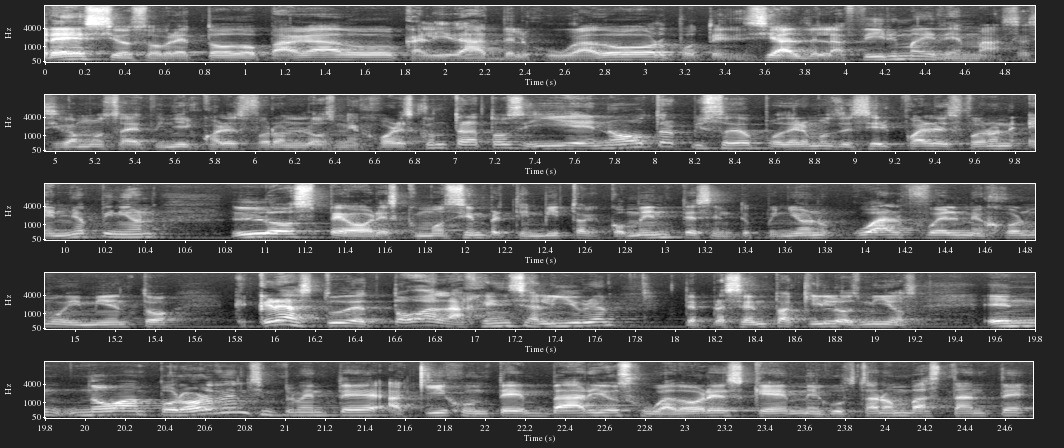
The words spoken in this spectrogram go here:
precio sobre todo pagado, calidad del jugador, potencial de la firma y demás. Así vamos a definir cuáles fueron los mejores contratos y en otro episodio podremos decir cuáles fueron, en mi opinión, los peores. Como siempre te invito a que comentes en tu opinión cuál fue el mejor movimiento que creas tú de toda la agencia libre. Te presento aquí los míos. En, no van por orden, simplemente aquí junté varios jugadores que me gustaron bastante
